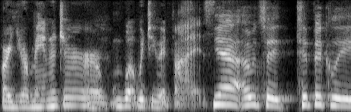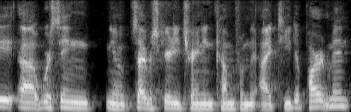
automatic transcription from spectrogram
or your manager, or what would you advise? Yeah, I would say typically uh, we're seeing you know cybersecurity training come from the IT department,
